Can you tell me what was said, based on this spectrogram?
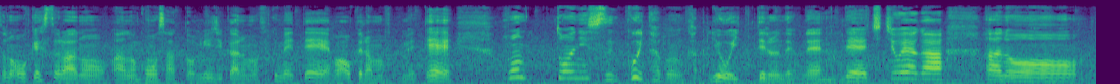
そのオーケストラのあのうん。コンサート、ミュージカルも含めて、まあ、オペラも含めて本当にすっごい多分か量いってるんだよね、うん。で父親が、あのー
